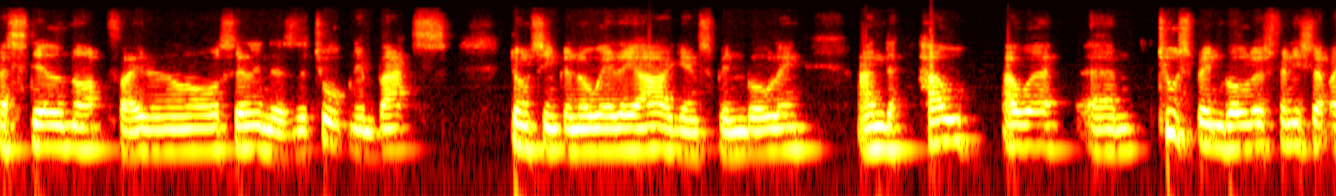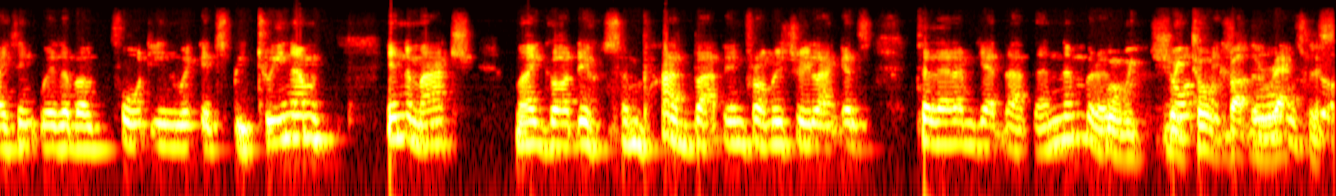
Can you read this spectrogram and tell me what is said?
are still not firing on all cylinders. The two opening bats don't seem to know where they are against spin bowling. And how our um, two spin bowlers finished up, I think, with about 14 wickets between them in the match. My God, there was some bad batting from the Sri Lankans to let them get that then number. Well, we, we talked about the recklessness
